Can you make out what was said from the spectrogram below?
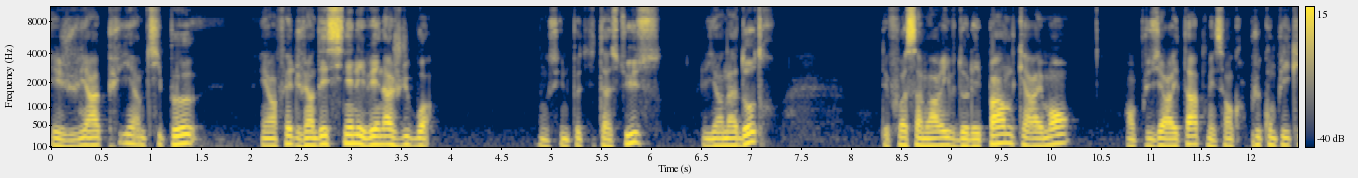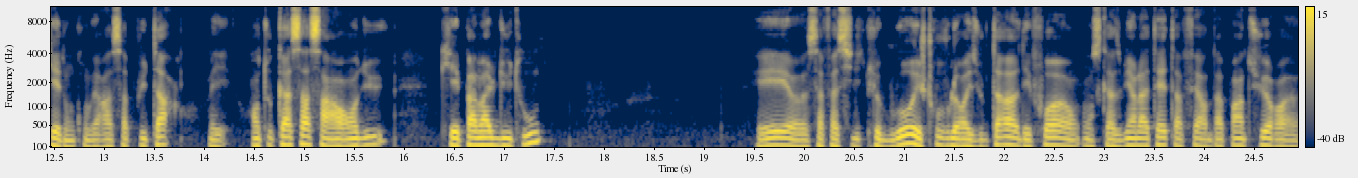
et je viens appuyer un petit peu et en fait je viens dessiner les veinages du bois. Donc c'est une petite astuce, il y en a d'autres. Des fois ça m'arrive de les peindre carrément en plusieurs étapes mais c'est encore plus compliqué donc on verra ça plus tard. Mais en tout cas ça, ça a un rendu qui est pas mal du tout et euh, ça facilite le boulot et je trouve le résultat des fois on se casse bien la tête à faire de la peinture euh,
